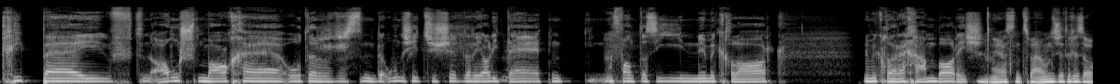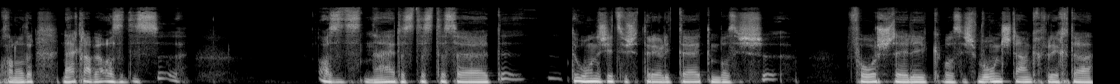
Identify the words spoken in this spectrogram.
kippen, Angst machen oder es- der Unterschied zwischen der Realität und und Fantasie nicht mehr klar, nicht mehr klar erkennbar ist. Ja, es sind zwei unterschiedliche Sachen, oder? Nein, ich glaube, also das, äh, also das, nein, das, das, das, äh, der Unterschied zwischen der Realität und was ist äh, Vorstellung, was ist Wunschdenken vielleicht auch,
